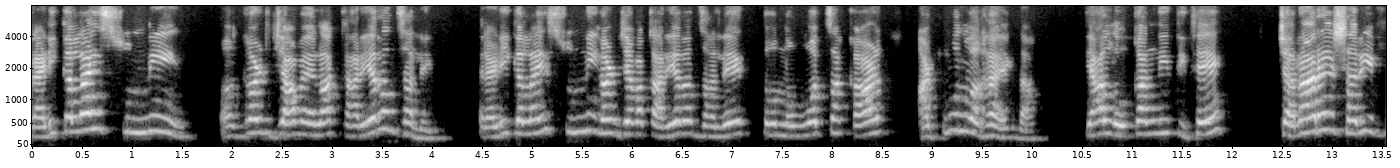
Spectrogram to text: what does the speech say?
रॅडिकलाइज सुन्नी गट ज्या वेळेला कार्यरत झाले, रॅडिकलाइज सुन्नी गट जेव्हा कार्यरत झाले, तो 90चा काळ आठवून बघा एकदा. त्या लोकांनी तिथे चरारे शरीफ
